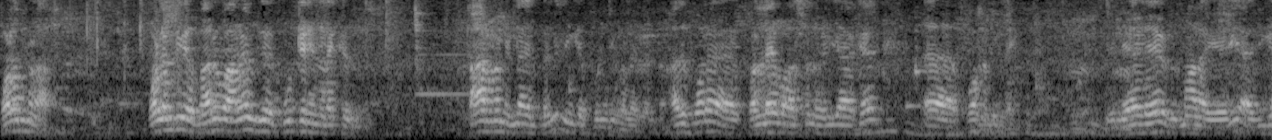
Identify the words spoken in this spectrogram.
புலம்பினார். புலம்பிய மறுவாரம் இங்கே கூட்டணி நடக்குது. காரணம் என்ன என்பதை நீங்கள் புரிந்து கொள்ள வேண்டும். அதுபோல கொள்ளைவாசல் வழியாக போகவில்லை. இது நேரே விமானம் ஏறி அதிக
